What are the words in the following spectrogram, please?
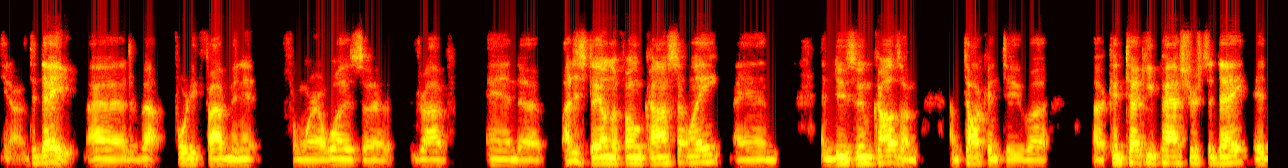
you know today i had about 45 minute from where i was uh, drive and uh, I just stay on the phone constantly and and do Zoom calls. I'm I'm talking to uh, uh, Kentucky pastors today at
